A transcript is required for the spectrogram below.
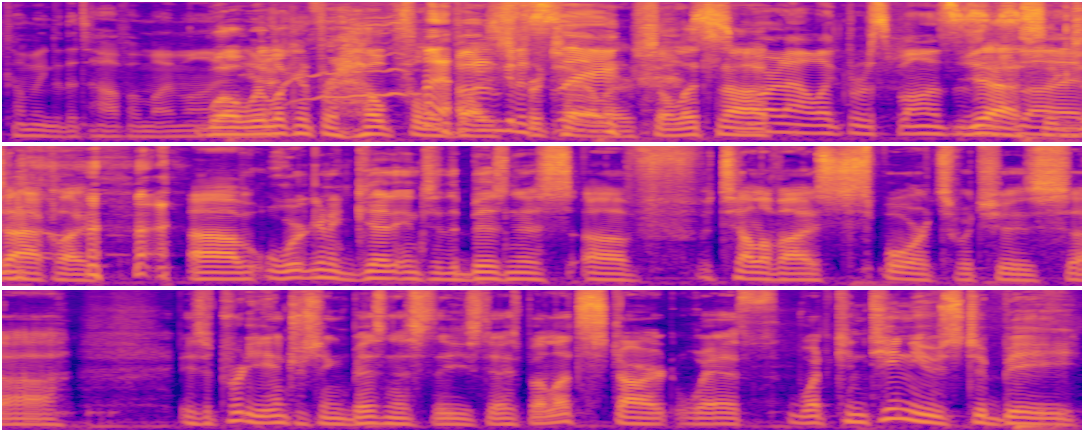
coming to the top of my mind. Well, we're looking for helpful advice for say, Taylor. So let's not smart aleck responses. Yes, aside. exactly. uh, we're going to get into the business of televised sports, which is uh, is a pretty interesting business these days. But let's start with what continues to be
